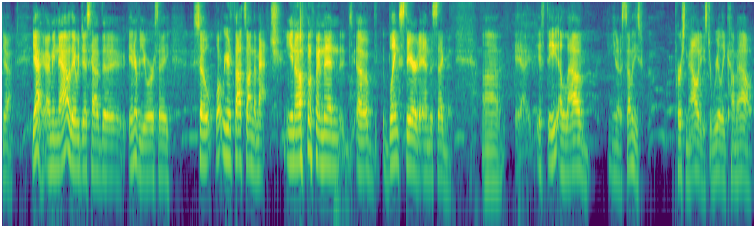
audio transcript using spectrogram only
Yeah, yeah. I mean, now they would just have the interviewer say, "So, what were your thoughts on the match?" You know, and then a blank stare to end the segment. Uh, if they allowed, you know, some of these personalities to really come out,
